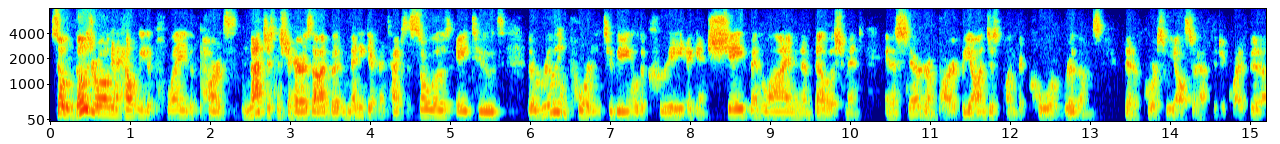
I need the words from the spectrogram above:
So those are all going to help me to play the parts, not just in Scheherazade, but many different types of solos, etudes. They're really important to being able to create, again, shape and line and embellishment in a snare drum part beyond just playing the core rhythms that, of course, we also have to do quite a bit of.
